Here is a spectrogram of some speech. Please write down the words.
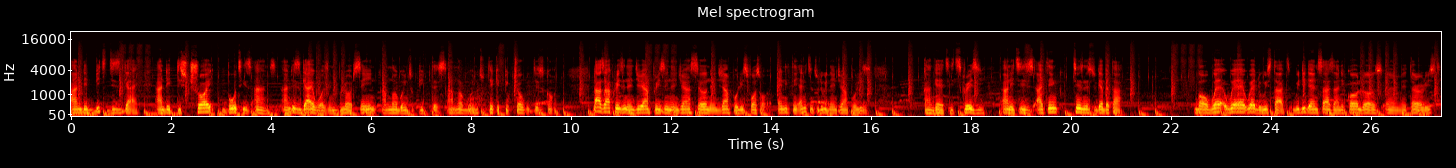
And they beat this guy and they destroy both his hands. And this guy was in blood saying i'm not going to pick this. I'm not going to take a picture with this gun that's how crazy nigerian prison nigerian cell nigerian police force or anything anything to do with nigerian police can get. It's crazy. And it is i think things needs to get better. But where where where do we start? We did EndSARS and they called us um, a terrorist.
